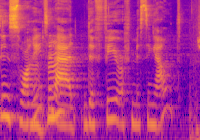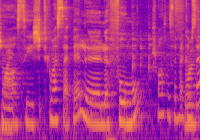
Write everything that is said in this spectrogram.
une soirée, tu sais, la the fear of missing out. Genre, Ouais. c'est, je sais plus comment ça s'appelle, le, le FOMO, je pense que ça s'appelle comme ça.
